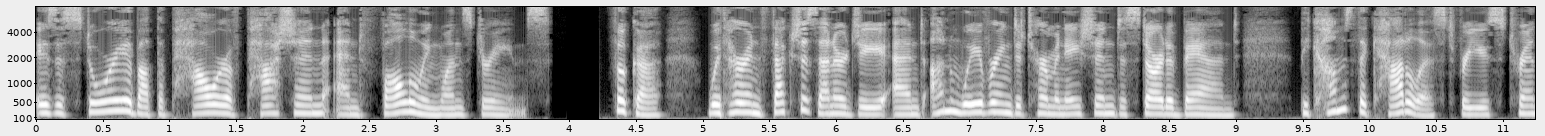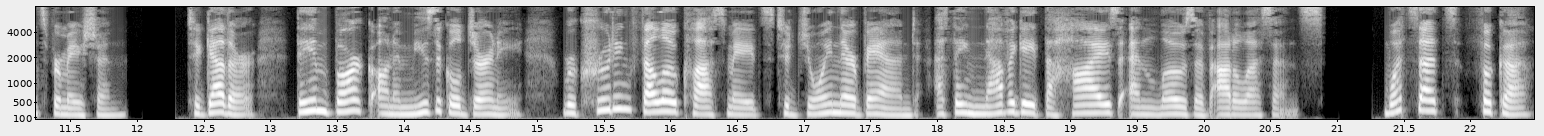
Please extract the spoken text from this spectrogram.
is a story about the power of passion and following one's dreams. Fuuka, with her infectious energy and unwavering determination to start a band, becomes the catalyst for Yu's transformation. Together, they embark on a musical journey, recruiting fellow classmates to join their band as they navigate the highs and lows of adolescence. What sets Fuuka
